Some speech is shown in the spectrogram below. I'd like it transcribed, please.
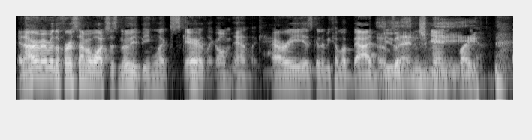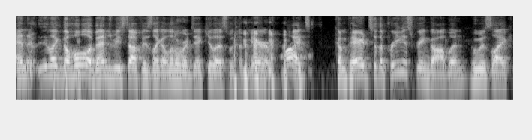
And I remember the first time I watched this movie being like scared, like, oh man, like Harry is gonna become a bad dude. Avenge and. Like, and like the whole avenge me stuff is like a little ridiculous with the mirror, but compared to the previous Green Goblin, who was like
